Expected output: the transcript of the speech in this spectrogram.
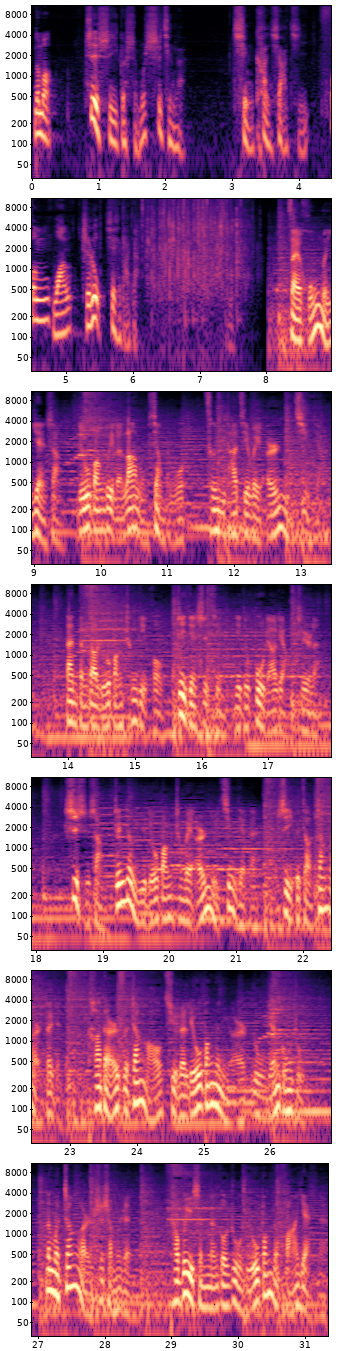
那么，这是一个什么事情呢？请看下集《封王之路》，谢谢大家。在鸿门宴上，刘邦为了拉拢项伯，曾与他结为儿女亲家。但等到刘邦称帝后，这件事情也就不了了之了。事实上，真正与刘邦成为儿女亲家的，是一个叫张耳的人。他的儿子张敖娶了刘邦的女儿鲁元公主。那么张耳是什么人呢？他为什么能够入刘邦的法眼呢？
